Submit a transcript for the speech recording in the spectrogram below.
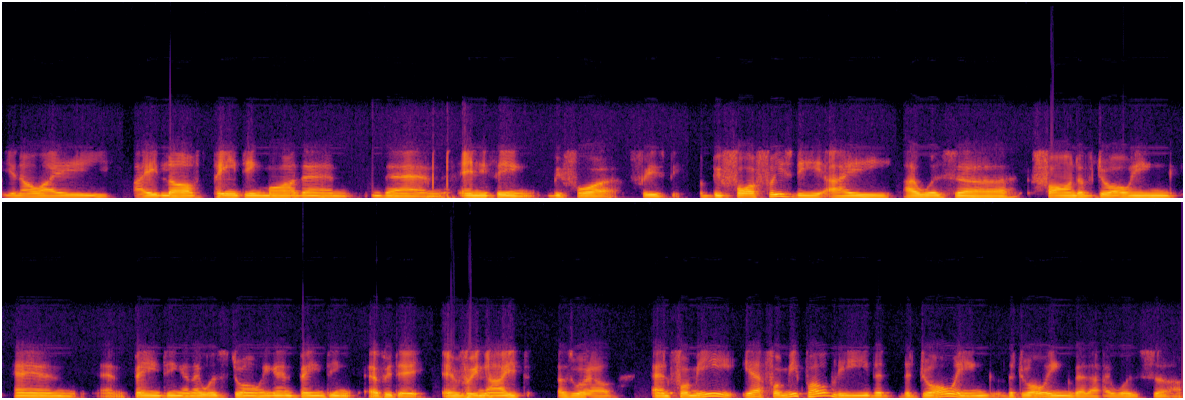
you know, I I loved painting more than than anything before frisbee. Before frisbee, I I was uh, fond of drawing and and painting, and I was drawing and painting every day, every night as well. And for me, yeah, for me, probably the the drawing, the drawing that I was uh,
